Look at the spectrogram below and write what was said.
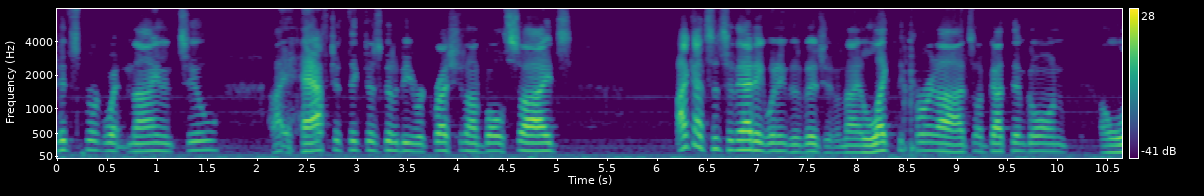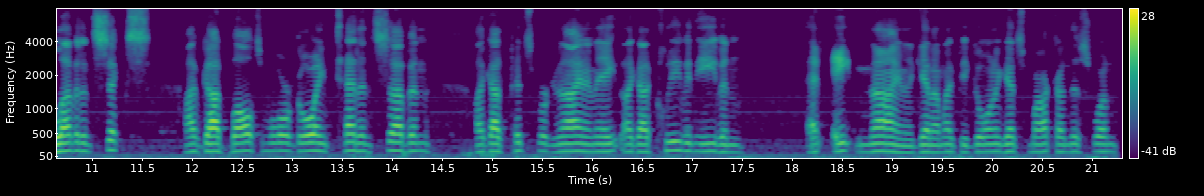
Pittsburgh went nine and two. I have to think there's going to be regression on both sides. I got Cincinnati winning the division, and I like the current odds. I've got them going 11 and six. I've got Baltimore going 10 and seven. I got Pittsburgh nine and eight. I got Cleveland even at eight and nine. And again, I might be going against Marc on this one,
